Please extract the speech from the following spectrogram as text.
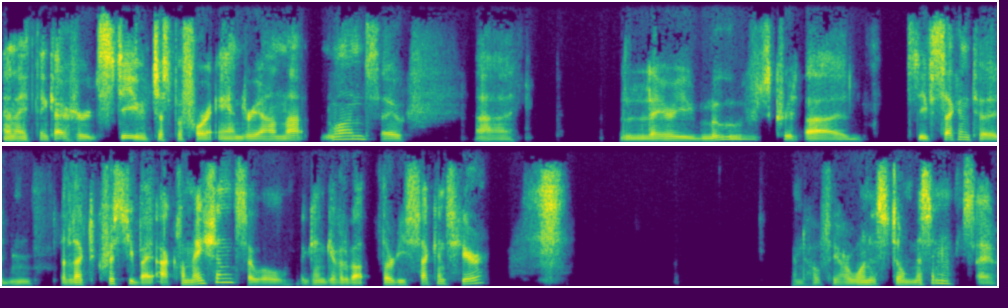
And I think I heard Steve just before Andrea on that one. So uh, Larry moves, Chris- uh, Steve second to elect Christie by acclamation. So we'll again give it about 30 seconds here. And hopefully our one is still missing. So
